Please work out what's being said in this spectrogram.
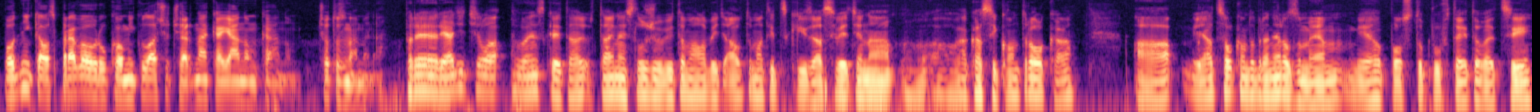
podnikal s pravou rukou Mikuláša Černáka Jánom Kánom. Čo to znamená? Pre riaditeľa vojenskej tajnej služby by to mala byť automaticky zasvietená akási kontrolka a ja celkom dobre nerozumiem jeho postupu v tejto veci,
